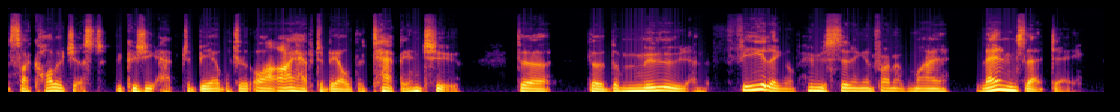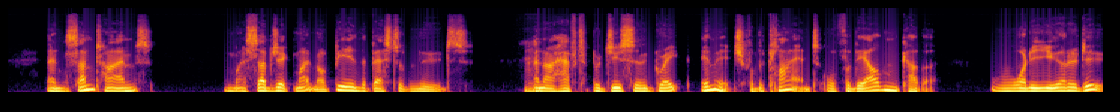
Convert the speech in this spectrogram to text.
psychologist because you have to be able to, or I have to be able to tap into the the the mood and the feeling of who's sitting in front of my lens that day. And sometimes my subject might not be in the best of moods. Mm. And I have to produce a great image for the client or for the album cover. What are you going to do?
